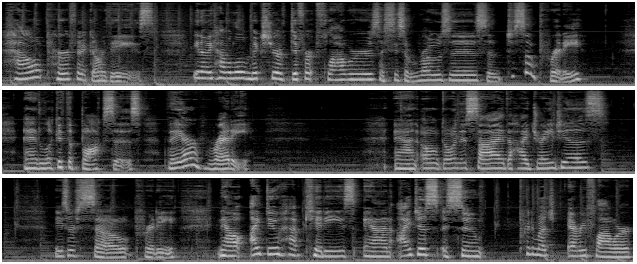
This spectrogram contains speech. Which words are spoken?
How perfect are these? You know, you have a little mixture of different flowers. I see some roses and just so pretty. And look at the boxes. They are ready. And oh, going inside the hydrangeas. These are so pretty. Now, I do have kitties, and I just assume pretty much every flower,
